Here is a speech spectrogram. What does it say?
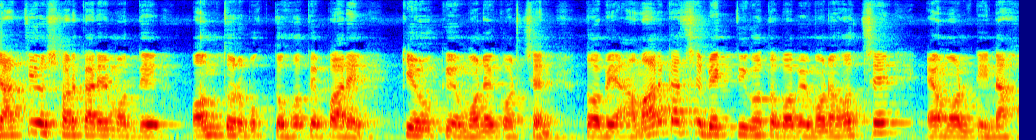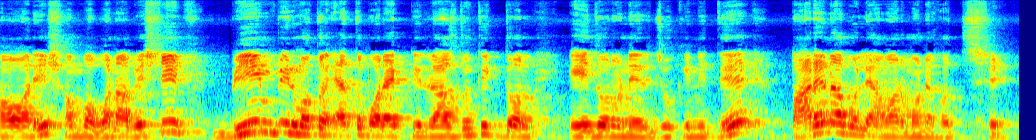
জাতীয় সরকারের মধ্যে অন্তর্ভুক্ত হতে পারে কেউ কেউ মনে করছেন। তবে আমার কাছে ব্যক্তিগতভাবে মনে হচ্ছে এমনটি না হওয়ারই সম্ভাবনা বেশি। বিএনপির মতো এত বড় একটি রাজনৈতিক দল এই ধরনের ঝুঁকি নিতে পারে না বলে আমার মনে হচ্ছে।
